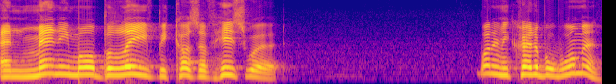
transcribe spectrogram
and many more believed because of his word. What an incredible woman!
